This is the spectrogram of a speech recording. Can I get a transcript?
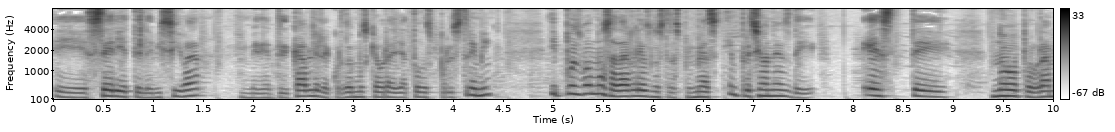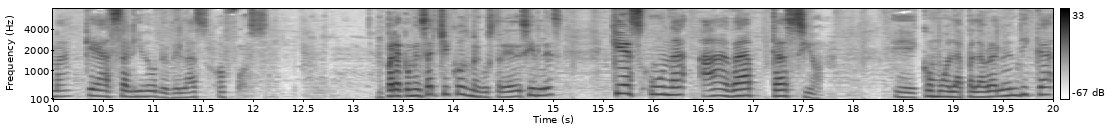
eh, serie televisiva mediante cable. Recordemos que ahora ya todo es por streaming. Y pues vamos a darles nuestras primeras impresiones de este nuevo programa que ha salido de The Last of Us. Para comenzar chicos me gustaría decirles que es una adaptación. Eh, como la palabra lo indica,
